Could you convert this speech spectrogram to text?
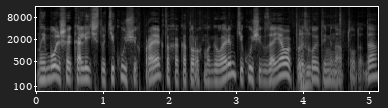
наибольшее количество текущих проектов, о которых мы говорим, текущих заявок происходит угу. именно оттуда, да.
